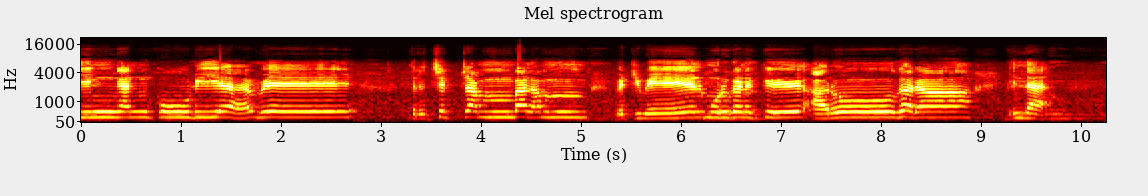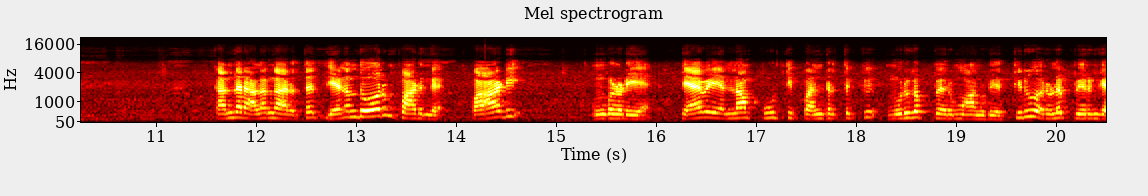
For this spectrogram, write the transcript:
இங்கன் கூடியவே? திருச்சிற்றம்பலம் வெற்றிவேல் முருகனுக்கு அரோகரா. இந்த கந்தர் அலங்காரத்தை தினந்தோறும் பாடுங்க. பாடி உங்களுடைய தேவையெல்லாம் பூர்த்தி பண்ணுறதுக்கு முருகப்பெருமானுடைய திருவருளை பெறுங்க.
